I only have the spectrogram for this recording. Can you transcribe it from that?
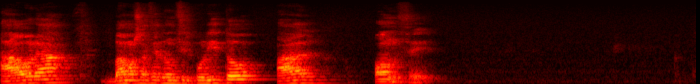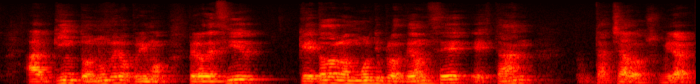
Ahora vamos a hacer un circulito al 11. Al quinto número primo, pero decir que todos los múltiplos de 11 están tachados. Mirad,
